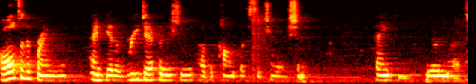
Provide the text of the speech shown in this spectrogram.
alter the framing, and get a redefinition of the conflict situation. Thank you very much.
